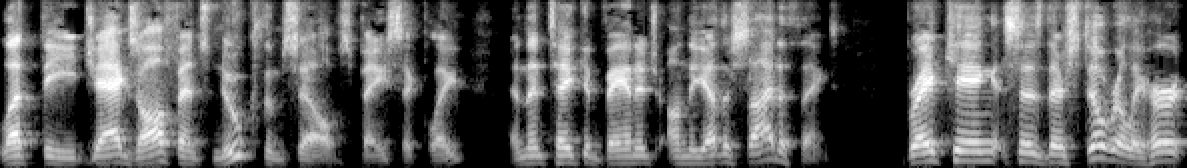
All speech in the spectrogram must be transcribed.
let the Jags offense nuke themselves, basically, and then take advantage on the other side of things. Bray King says they're still really hurt.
